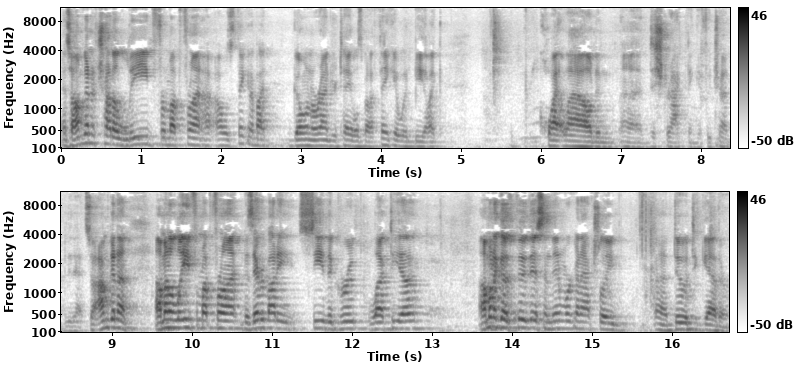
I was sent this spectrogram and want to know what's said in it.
and so I'm going to try to lead from up front. I, I was thinking about going around your tables, but I think it would be like quite loud and uh, distracting if we try to do that. So I'm gonna I'm gonna lead from up front. Does everybody see the group Lectio? I'm gonna go through this and then we're gonna actually uh, do it together.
